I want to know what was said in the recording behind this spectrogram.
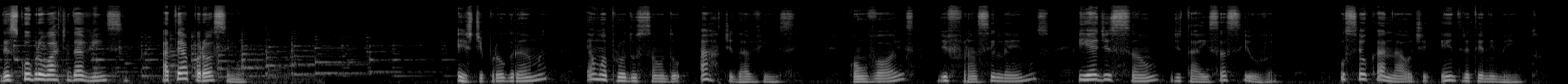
descubra o Arte da Vinci. Até a próxima! Este programa é uma produção do Arte da Vinci com voz de Franci Lemos e edição de Thaisa Silva, o seu canal de entretenimento.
